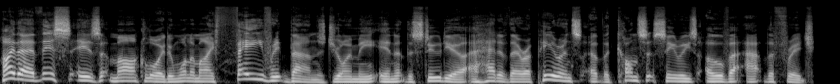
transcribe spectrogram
Hi there, this is Mark Lloyd, and one of my favourite bands join me in the studio ahead of their appearance at the concert series over at the Fridge.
